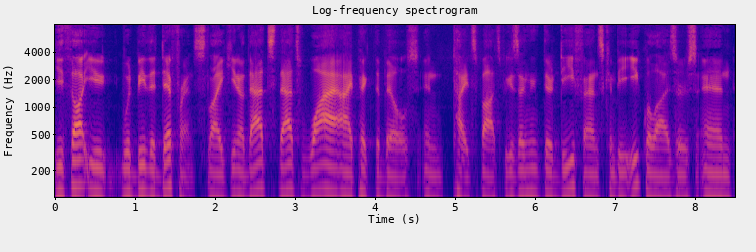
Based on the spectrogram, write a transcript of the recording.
you thought you would be the difference. Like, you know, that's that's why I picked the Bills in tight spots because I think their defense can be equalizers and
